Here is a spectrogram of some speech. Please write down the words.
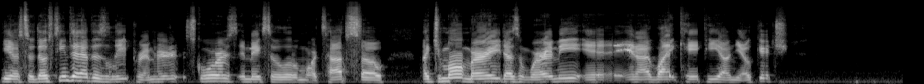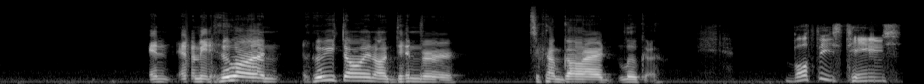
you know, so those teams that have those elite perimeter scores, it makes it a little more tough. So like Jamal Murray doesn't worry me, and, and I like KP on Jokic. And, and I mean, who on who are you throwing on Denver to come guard Luka? Both these teams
